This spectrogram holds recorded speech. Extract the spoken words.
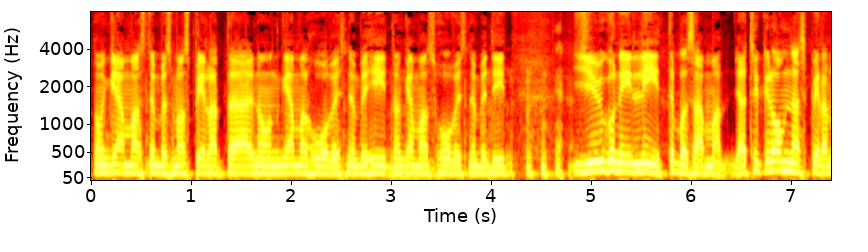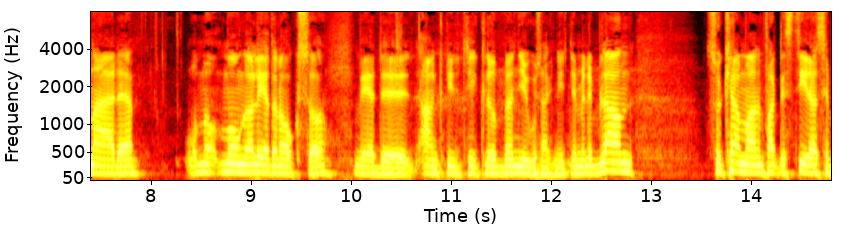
Någon gammal snubbe som har spelat där, någon gammal HV-snubbe hit, någon gammal HV-snubbe dit. Djurgården är lite på samma. Jag tycker om när spelarna är det. Och må- många av ledarna också, med eh, anknytning till klubben, Djurgårdsanknytning. Men ibland så kan man faktiskt stirra sig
